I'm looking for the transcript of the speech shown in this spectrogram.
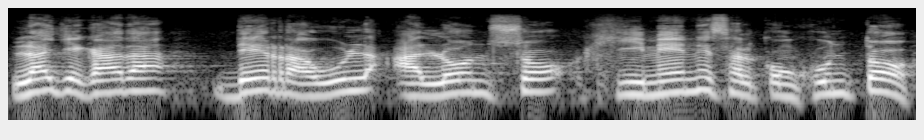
la llegada de Raúl Alonso Jiménez al conjunto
